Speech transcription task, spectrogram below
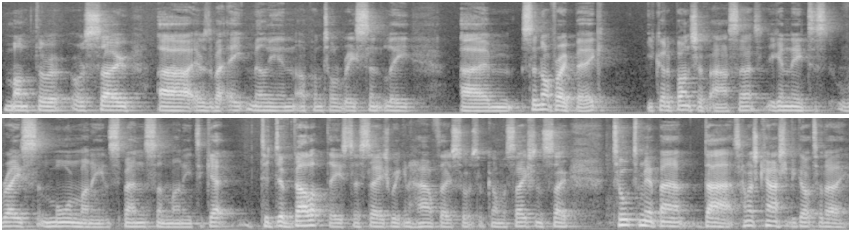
month or, or so. Uh, it was about 8 million up until recently. Um, so not very big. You've got a bunch of assets. You're going to need to raise some more money and spend some money to get to develop these to a stage where we can have those sorts of conversations. So, talk to me about that. How much cash have you got today?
